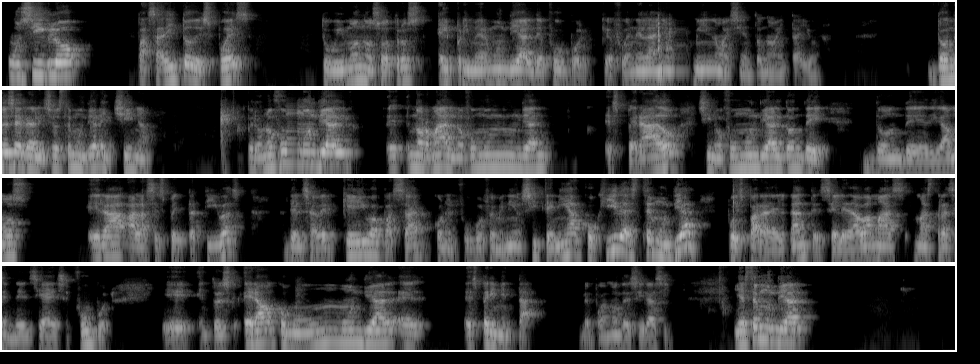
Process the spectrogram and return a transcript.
un siglo pasadito después, tuvimos nosotros el primer mundial de fútbol, que fue en el año 1991. ¿Dónde se realizó este mundial? En China. Pero no fue un mundial eh, normal, no fue un mundial esperado, sino fue un mundial donde, donde, digamos, era a las expectativas del saber qué iba a pasar con el fútbol femenino. Si tenía acogida este mundial, pues para adelante, se le daba más, más trascendencia a ese fútbol. Eh, entonces era como un mundial eh, experimental, le podemos decir así. Y este mundial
